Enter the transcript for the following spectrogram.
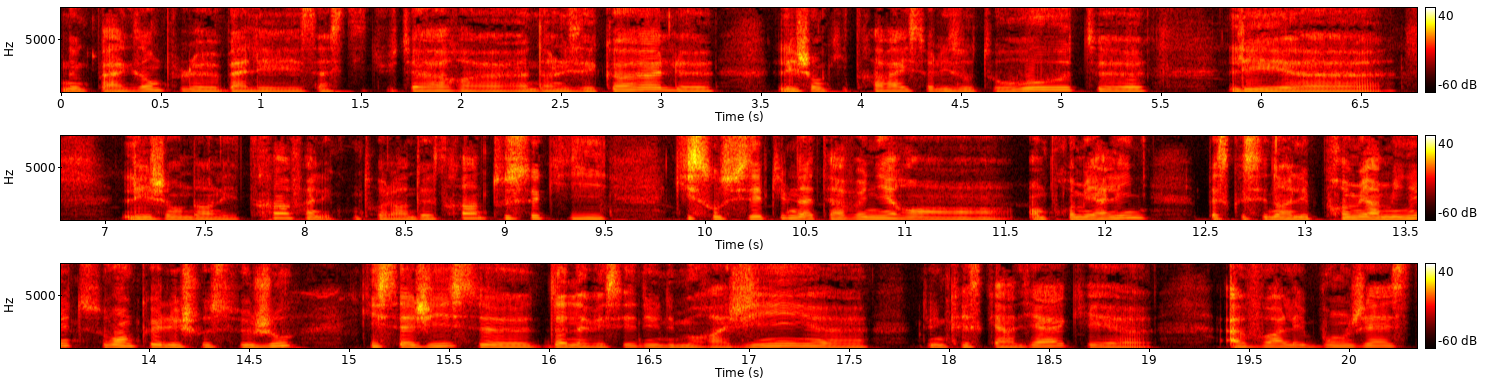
Donc, par exemple, euh, bah, les instituteurs euh, dans les écoles, les gens qui travaillent sur les autoroutes, les, les gens dans les trains, enfin les contrôleurs de train, tous ceux qui, qui sont susceptibles d'intervenir en, en, première ligne, parce que c'est dans les premières minutes souvent que les choses se jouent, qu'il s'agisse d'un AVC, d'une hémorragie, d'une crise cardiaque, et avoir les bons gestes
